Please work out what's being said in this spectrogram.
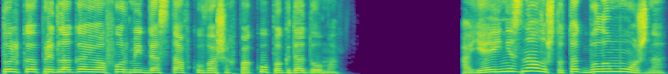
Только предлагаю оформить доставку ваших покупок до дома. А я и не знала, что так было можно.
